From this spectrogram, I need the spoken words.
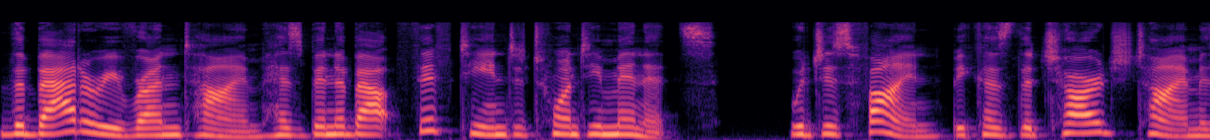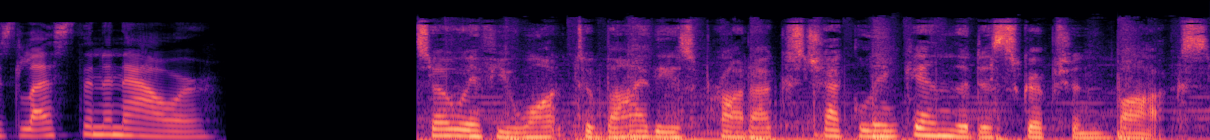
The battery run time has been about 15 to 20 minutes, which is fine because the charge time is less than an hour. So if you want to buy these products check link in the description box.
